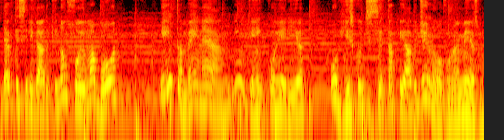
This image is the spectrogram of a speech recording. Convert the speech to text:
deve ter se ligado que não foi uma boa. E também, né, ninguém correria o risco de ser tapeado de novo, não é mesmo?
